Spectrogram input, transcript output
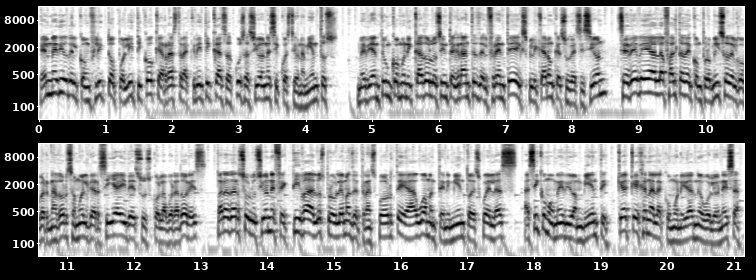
en medio del conflicto político que arrastra críticas, acusaciones y cuestionamientos. Mediante un comunicado, los integrantes del frente explicaron que su decisión se debe a la falta de compromiso del gobernador Samuel García y de sus colaboradores para dar solución efectiva a los problemas de transporte, agua, mantenimiento a escuelas, así como medio ambiente, que aquejan a la comunidad nuevoleonesa.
